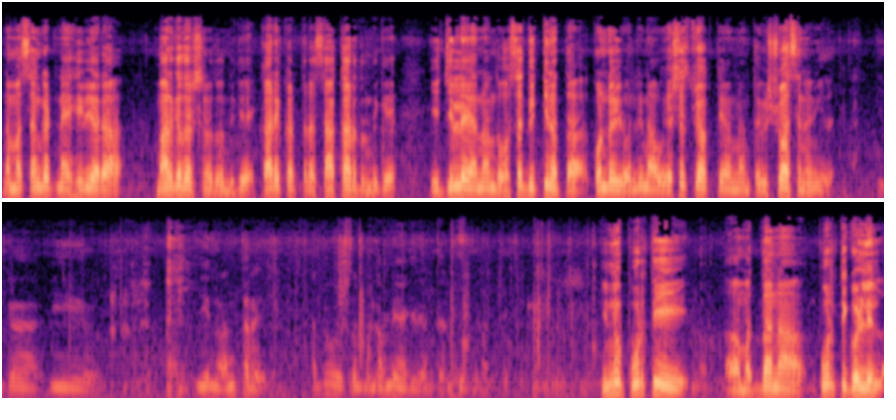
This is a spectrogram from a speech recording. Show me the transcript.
ನಮ್ಮ ಸಂಘಟನೆಯ ಹಿರಿಯರ ಮಾರ್ಗದರ್ಶನದೊಂದಿಗೆ, ಕಾರ್ಯಕರ್ತರ ಸಹಕಾರದೊಂದಿಗೆ ಈ ಜಿಲ್ಲೆಯನ್ನು ಒಂದು ಹೊಸ ದಿಕ್ಕಿನತ್ತ ಕೊಂಡೊಯ್ಯುವಲ್ಲಿ ನಾವು ಯಶಸ್ವಿ ಆಗ್ತೇವೆ ಅನ್ನೋಂಥ ವಿಶ್ವಾಸ ನನಗಿದೆ. ಈಗ ಈ ಏನು ಅಂತರ ಇದೆ, ಅದು ಸ್ವಲ್ಪ ಕಮ್ಮಿ ಆಗಿದೆ ಅಂತ ಇನ್ನೂ ಪೂರ್ತಿ ಮತದಾನ ಪೂರ್ತಿಗೊಳ್ಳಿಲ್ಲ.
